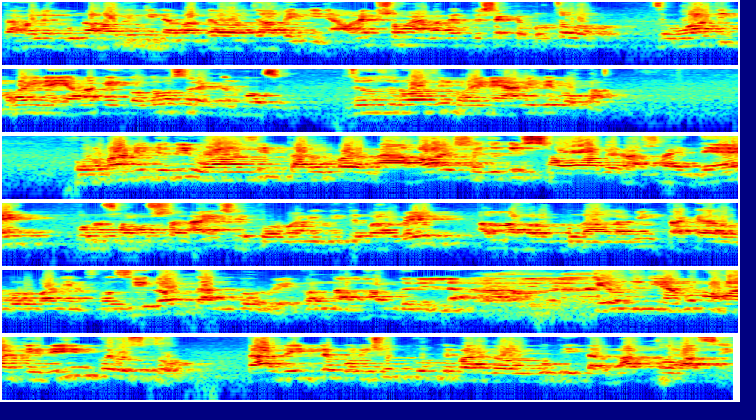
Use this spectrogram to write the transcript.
তাহলে গুণা হবে কিনা বা দেওয়া যাবে কিনা? অনেক সময় আমাদের দেশে একটা প্রচলন যে ওয়াজিব ভয় নাই। আমাকে গত বছর একজন বলছে, যে হুজুর, ওয়াজিব ভয় নাই, আমি দেবো না কোরবানি যদি ওয়াজিব উপর না হয়, সে যদি আশায় দেয়, কোনো সমস্যা নাই, সে কোরবানি দিতে পারবে। আল্লাহ রাব্বুল আলামিন তাকে আরও কোরবানির ফজিলত দান করবে। আলহামদুলিল্লাহ। কেউ যদি এমন হয় যে ঋণগ্রস্ত, তার ঋণটা পরিশোধ করতে পারবে, অল্পতেই তার মাধ্যম আছে।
